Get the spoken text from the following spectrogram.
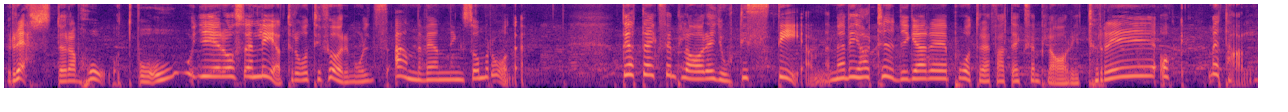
Rester av H2O ger oss en ledtråd till föremålets användningsområde. Detta exemplar är gjort i sten, men vi har tidigare påträffat exemplar i trä och metall.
